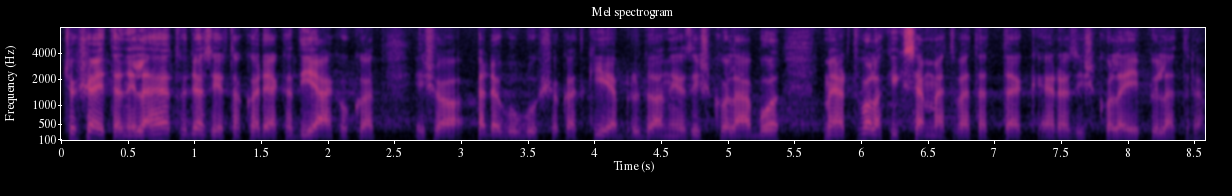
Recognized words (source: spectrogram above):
Csak sejteni lehet, hogy azért akarják a diákokat és a pedagógusokat kiebrudalni az iskolából, mert valakik szemet vetettek erre az épületre.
